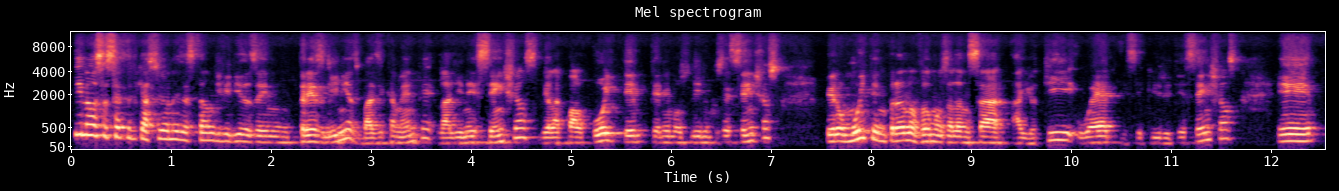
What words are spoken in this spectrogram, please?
Y nuestras certificaciones están divididas en tres líneas, básicamente. La línea Essentials, de la cual hoy tenemos Linux Essentials, pero muy temprano vamos a lanzar IoT, Web y Security Essentials. Eh,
